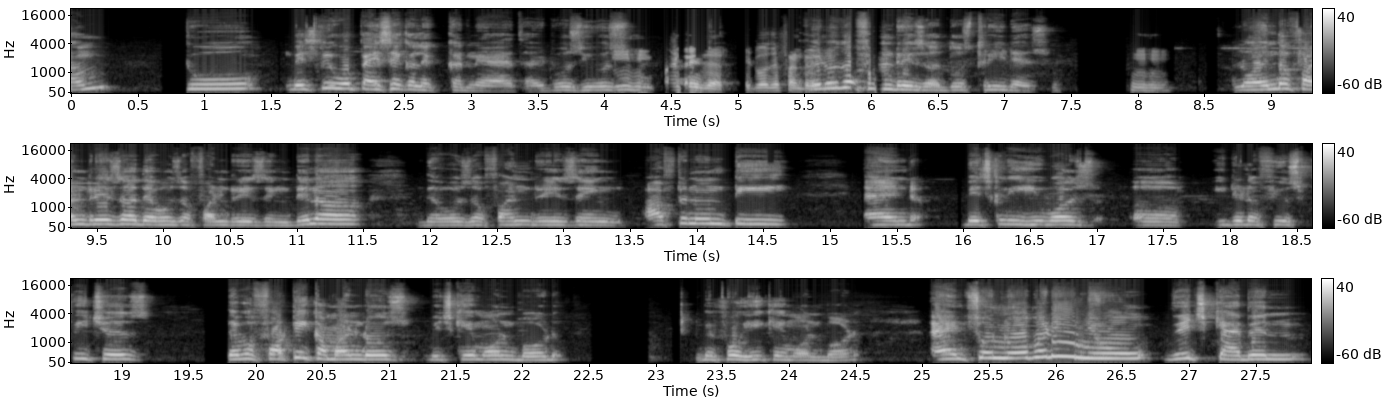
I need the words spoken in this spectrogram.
come to basically वो पैसे कलेक्ट करने आया था. It was he was fund raiser it was a fund raiser it was a fund raiser those 3 days no in the fund raiser there was a fund raising dinner there was a fund raising afternoon tea and basically he was uh, he did a few speeches. There were 40 commandos which came on board before he came on board. And so nobody knew which cabin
